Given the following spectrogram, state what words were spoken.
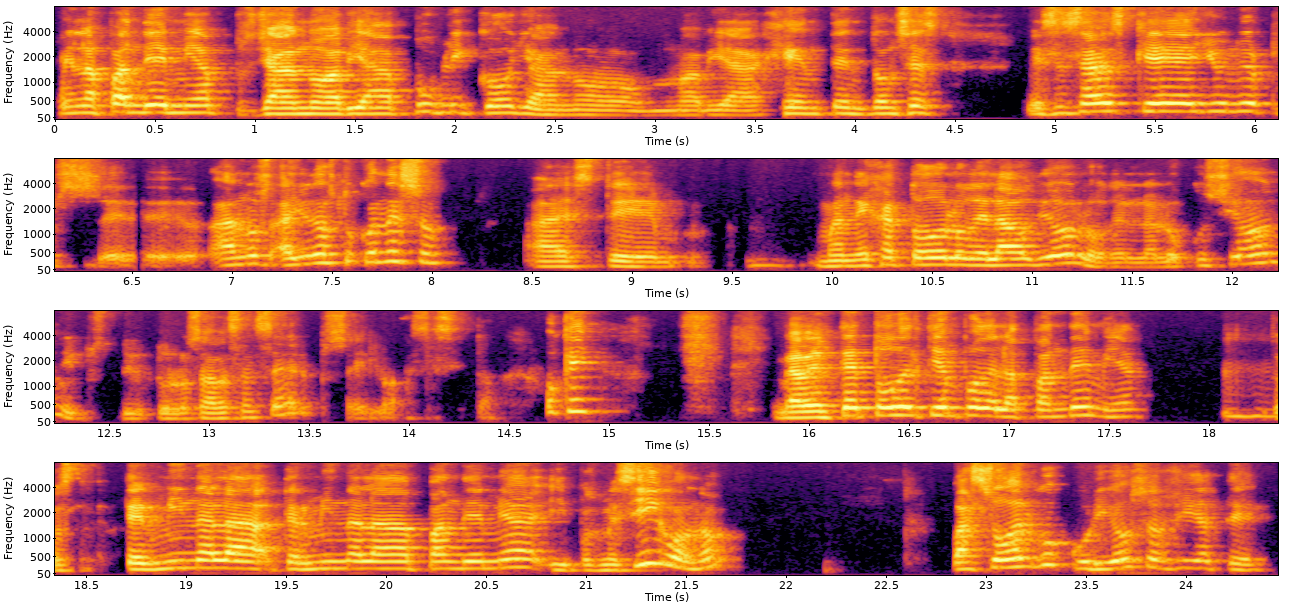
En la pandemia, pues ya no había público, ya no, no había gente, entonces, me dice, ¿sabes qué, Junior? Pues, eh, tú con eso, a este, maneja todo lo del audio, lo de la locución, y pues tú, tú lo sabes hacer, pues ahí lo haces y todo. Ok, me aventé todo el tiempo de la pandemia, entonces termina la, termina la pandemia y pues me sigo, ¿no? Pasó algo curioso, fíjate.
